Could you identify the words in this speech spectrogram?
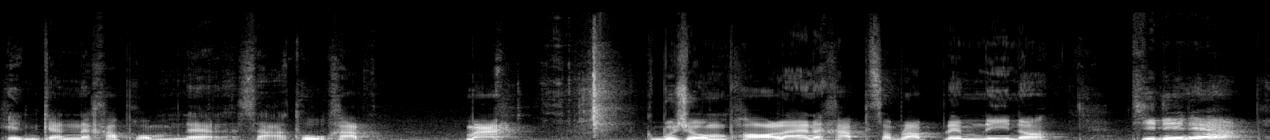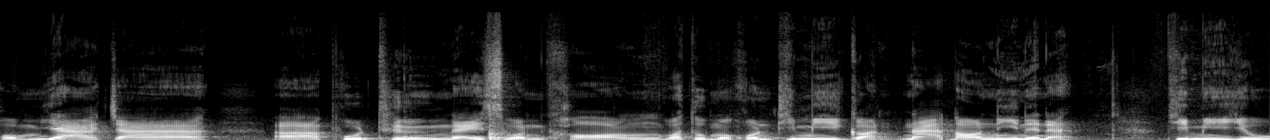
เห็นกันนะครับ ผมนะสาธุครับมาคุณผู้ชมพอแล้วนะครับสำหรับเล่มนี้เนาะทีนี้เนี่ยผมอยากจะพูดถึงในส่วนของวัตถุมงคลที่มีก่อนณตอนนี้เนี่ยนะ ที่มีอยู่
